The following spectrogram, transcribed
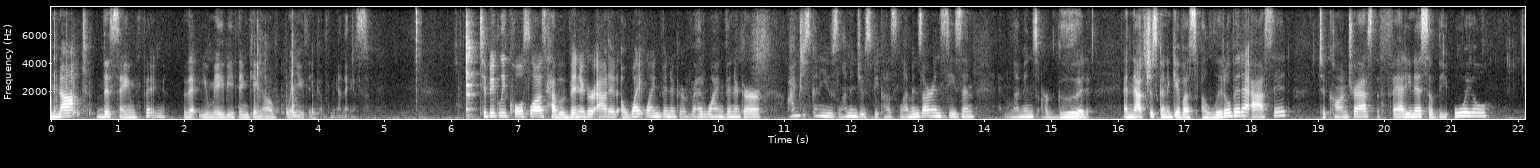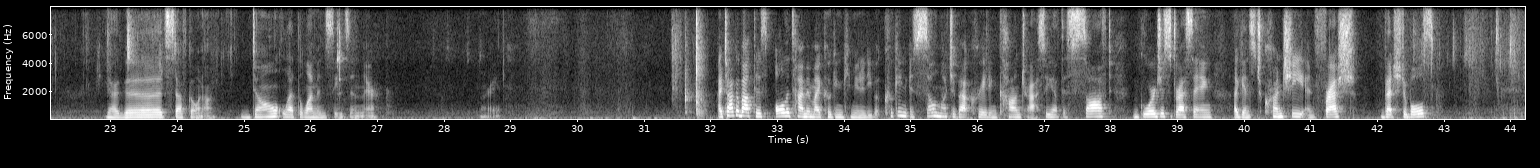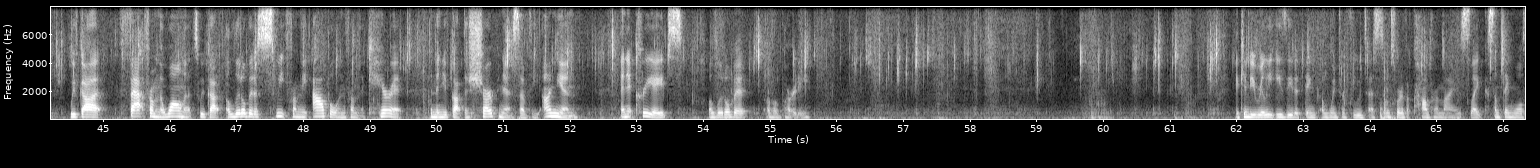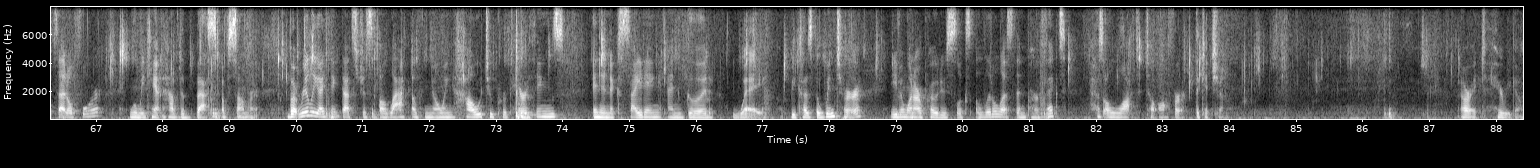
not the same thing that you may be thinking of when you think of mayonnaise. Typically, coleslaws have a vinegar added, a white wine vinegar, red wine vinegar. I'm just gonna use lemon juice because lemons are in season and lemons are good. And that's just gonna give us a little bit of acid to contrast the fattiness of the oil. You got good stuff going on. Don't let the lemon seeds in there. I talk about this all the time in my cooking community, but cooking is so much about creating contrast. So you have this soft, gorgeous dressing against crunchy and fresh vegetables. We've got fat from the walnuts, we've got a little bit of sweet from the apple and from the carrot, and then you've got the sharpness of the onion, and it creates a little bit of a party. It can be really easy to think of winter foods as some sort of a compromise, like something we'll settle for when we can't have the best of summer. But really, I think that's just a lack of knowing how to prepare things in an exciting and good way. Because the winter, even when our produce looks a little less than perfect, has a lot to offer the kitchen. All right, here we go.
